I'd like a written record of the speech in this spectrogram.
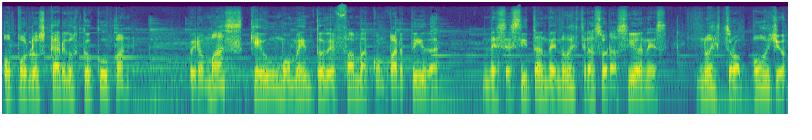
o por los cargos que ocupan, pero más que un momento de fama compartida, necesitan de nuestras oraciones, nuestro apoyo.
